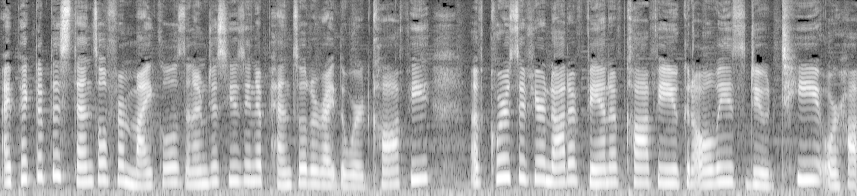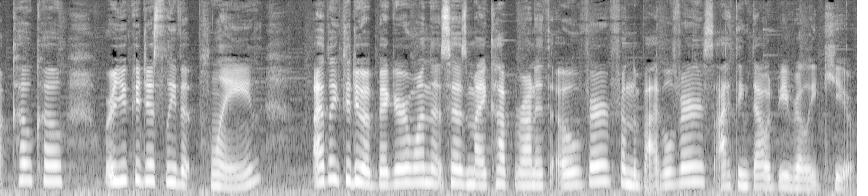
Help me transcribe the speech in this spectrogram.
I picked up this stencil from Michaels and I'm just using a pencil to write the word coffee. Of course, if you're not a fan of coffee, you could always do tea or hot cocoa, or you could just leave it plain. I'd like to do a bigger one that says, My cup runneth over from the Bible verse. I think that would be really cute.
